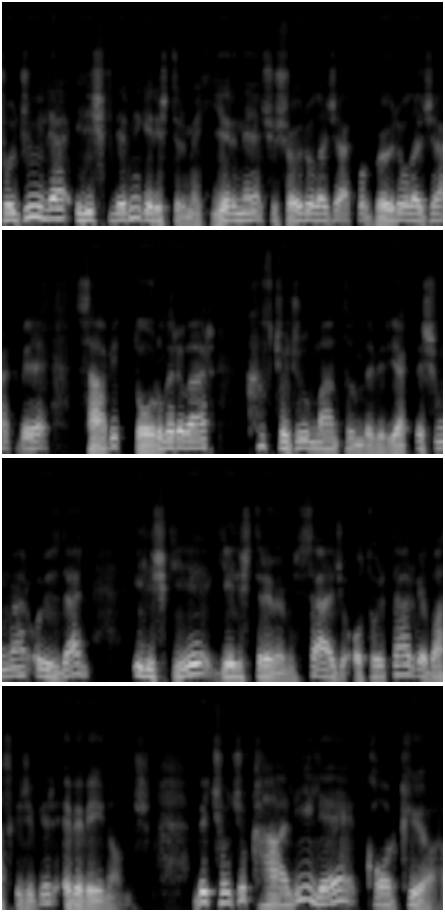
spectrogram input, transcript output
Çocuğuyla ilişkilerini geliştirmek yerine şu şöyle olacak, bu böyle olacak ve sabit doğruları var. Kız çocuğu mantığında bir yaklaşım var. O yüzden ilişkiyi geliştirememiş. Sadece otoriter ve baskıcı bir ebeveyn olmuş. Ve çocuk haliyle korkuyor.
